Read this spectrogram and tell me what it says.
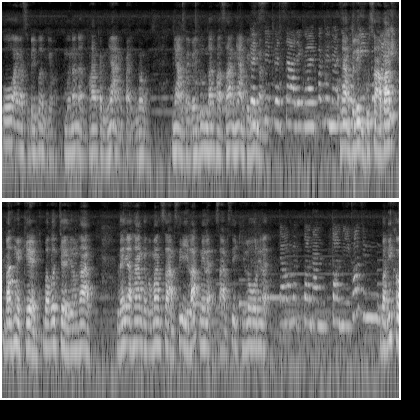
โอ้ไอ้ว่าสิไปเบิ่งเกี่ยวเมื่อนั้นน่ะพากันย่างไปพี่น้องย่างไปไปรุ่นด้านภาษาย่างไปเป็เล่นนนั่นสิเป็นซาเล็กน้อยปักน้อยย่างไปเล่นผู้สาวบ้านบ้านห้วยเกศบ้านเพิ่นเจออยู่ตรงทางระยะทางกันประมาณ3 4ลักนี่แหละ3 4กิโลนี่แหละแต่ว่ามันตอนนั้นตอนนี้เขาจึงบัดนี้เขา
